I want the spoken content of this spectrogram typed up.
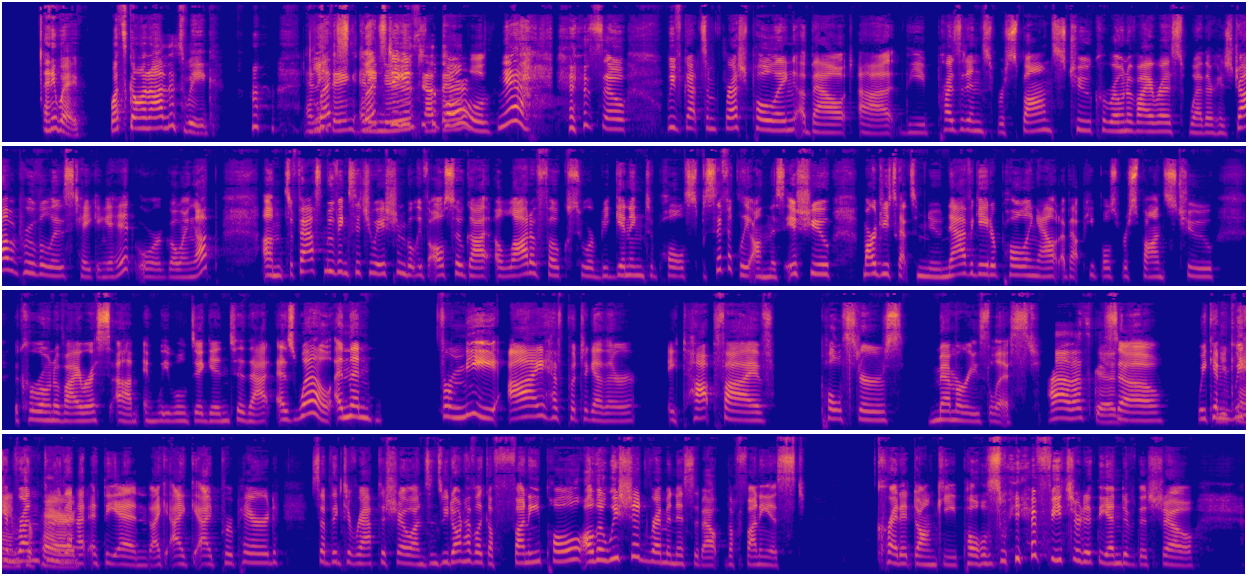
Anyway, what's going on this week? Anything? Let's, let's dig into the there? polls. Yeah. so we've got some fresh polling about uh, the president's response to coronavirus, whether his job approval is taking a hit or going up. Um, it's a fast moving situation, but we've also got a lot of folks who are beginning to poll specifically on this issue. Margie's got some new Navigator polling out about people's response to the coronavirus, um, and we will dig into that as well. And then for me, I have put together a top five pollsters memories list. Oh, that's good. So we can we can run prepared. through that at the end. I, I I prepared something to wrap the show on since we don't have like a funny poll. Although we should reminisce about the funniest CreditDonkey polls we have featured at the end of this show.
